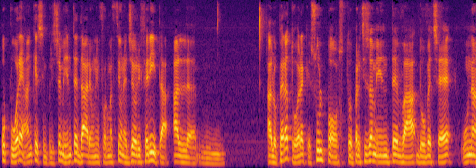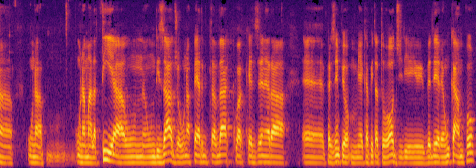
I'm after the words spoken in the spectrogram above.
oppure anche semplicemente dare un'informazione georiferita al, mh, all'operatore che sul posto precisamente va dove c'è una, una, una malattia, un, un, disagio, una perdita d'acqua che genera, eh, per esempio mi è capitato oggi di vedere un campo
